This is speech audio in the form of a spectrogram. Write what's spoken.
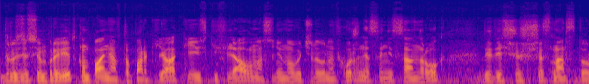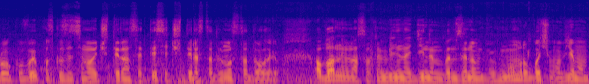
Друзі, всім привіт! Компанія Автопарк ЮА, київський філіал. У нас сьогодні нове чудове надходження. Це Nissan Rogue 2016 року випуску за ціною 14 тисяч 490 доларів. Обладнаний у нас автомобіль надійним бензиновим двигуном, робочим об'ємом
